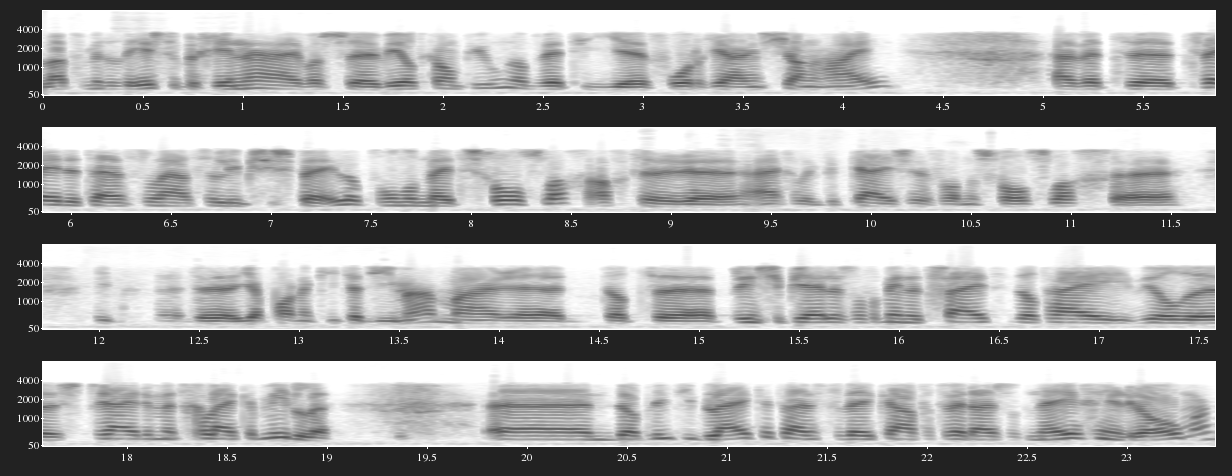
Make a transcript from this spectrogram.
laten we met het eerste beginnen. Hij was wereldkampioen, dat werd hij vorig jaar in Shanghai. Hij werd tweede tijdens de laatste Olympische Spelen op de 100 meter schoolslag. Achter eigenlijk de keizer van de schoolslag, de Japaner Kitajima. Maar dat principiële zat hem in het feit dat hij wilde strijden met gelijke middelen. En dat liet hij blijken tijdens de WK van 2009 in Rome.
